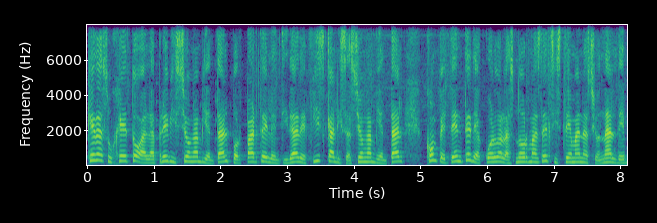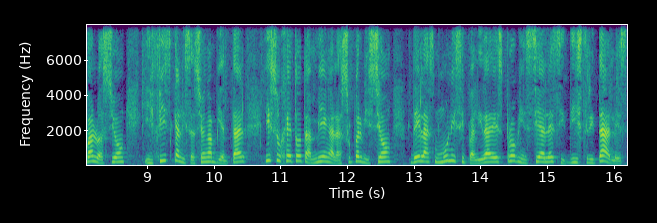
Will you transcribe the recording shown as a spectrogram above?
queda sujeto a la previsión ambiental por parte de la entidad de fiscalización ambiental competente de acuerdo a las normas del Sistema Nacional de Evaluación y Fiscalización Ambiental y sujeto también a la supervisión de las municipalidades provinciales y distritales.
